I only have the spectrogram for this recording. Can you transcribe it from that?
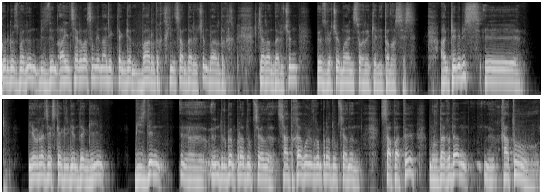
көргөзмөнүн биздин айыл чарбасы менен алектенген баардык инсандар үчүн баардык жарандар үчүн өзгөчө мааниси бар экени талашсыз анткени биз евразеске киргенден кийин биздин өндүргөн продукцияны сатыкка коюлган продукциянын сапаты мурдагыдан катуу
